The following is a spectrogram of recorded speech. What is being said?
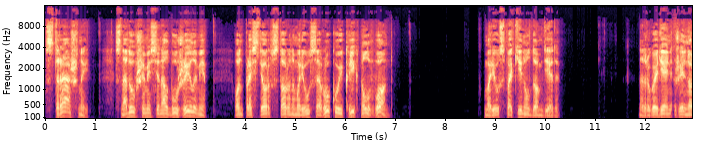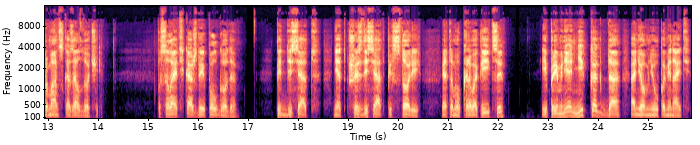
страшный, с надувшимися на лбу жилами, он простер в сторону Мариуса руку и крикнул «Вон!». Мариус покинул дом деда. На другой день Жиль Норман сказал дочери. «Посылайте каждые полгода. Пятьдесят, нет, шестьдесят пистолей этому кровопийце и при мне никогда о нем не упоминайте.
